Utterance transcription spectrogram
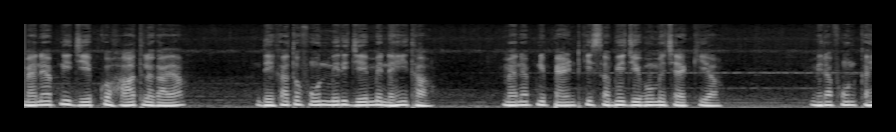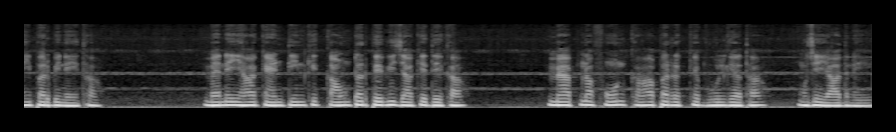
मैंने अपनी जेब को हाथ लगाया। देखा तो फ़ोन मेरी जेब में नहीं था। मैंने अपनी पैंट की सभी जेबों में चेक किया। मेरा फ़ोन कहीं पर भी नहीं था। मैंने यहाँ कैंटीन के काउंटर पे भी जाके देखा। मैं अपना फ़ोन कहाँ पर रख के भूल गया था, मुझे याद नहीं।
